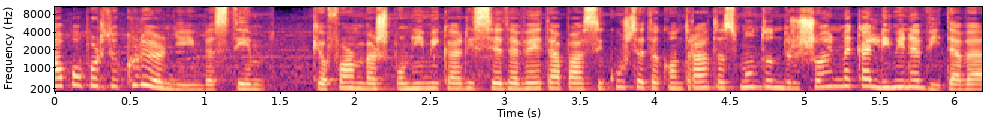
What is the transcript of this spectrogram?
apo për të kryer një investim. Kjo formë bashkëpunimi ka risqet e veta pasi kushtet e kontratës mund të ndryshojnë me kalimin e viteve.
